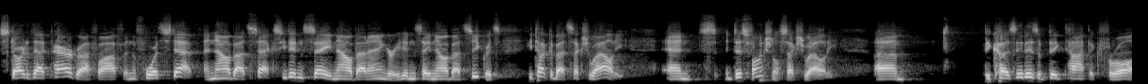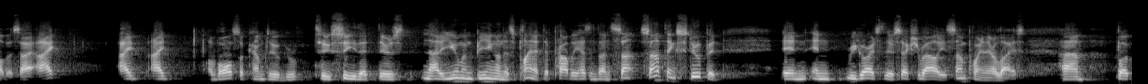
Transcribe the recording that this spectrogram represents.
started that paragraph off in the fourth step, and now about sex. He didn't say now about anger. He didn't say now about secrets. He talked about sexuality and dysfunctional sexuality, um, because it is a big topic for all of us. I, I, I, have also come to to see that there's not a human being on this planet that probably hasn't done some, something stupid in in regards to their sexuality at some point in their lives. Um, but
